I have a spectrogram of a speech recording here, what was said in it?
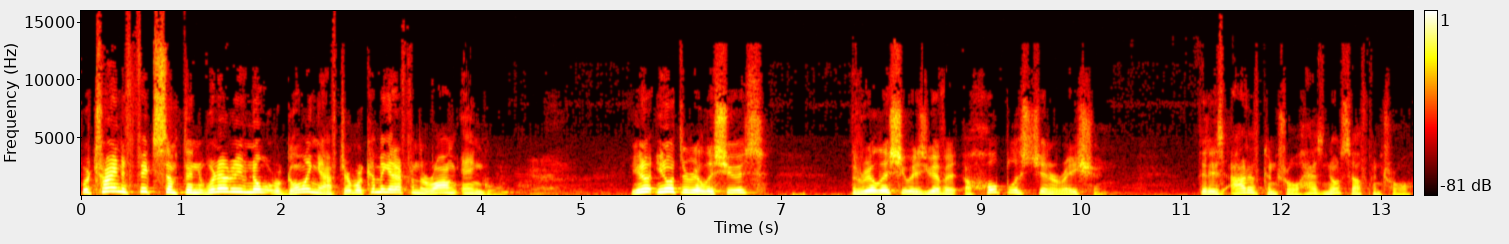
We're trying to fix something. We don't even know what we're going after. We're coming at it from the wrong angle. You know, you know what the real issue is? The real issue is you have a, a hopeless generation that is out of control, has no self control,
